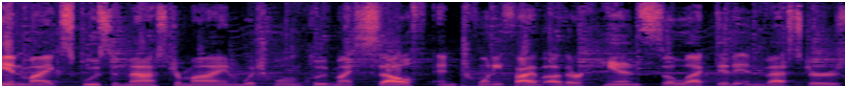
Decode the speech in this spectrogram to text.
in my exclusive mastermind, which will include myself and 25 other hand selected investors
